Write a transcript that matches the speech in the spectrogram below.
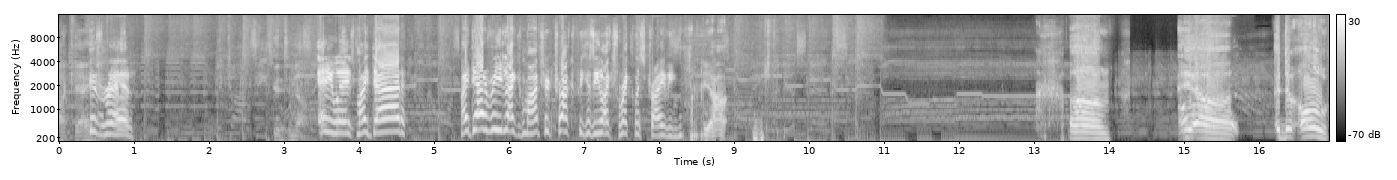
Okay. It's red. good to know. Anyways, my dad. My dad really likes monster trucks because he likes reckless driving. Yeah. um. Yeah. uh, the- oh.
